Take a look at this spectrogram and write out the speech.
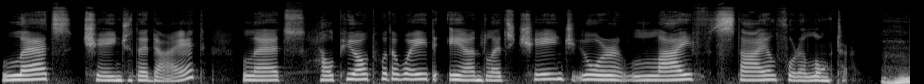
let's change the diet let's help you out with the weight and let's change your lifestyle for a long term. Mm-hmm.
